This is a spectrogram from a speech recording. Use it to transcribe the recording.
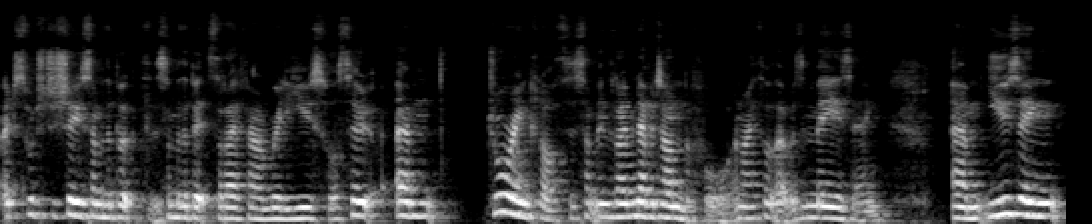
I just wanted to show you some of the book, some of the bits that I found really useful. So um, drawing cloths is something that I've never done before and I thought that was amazing. Um, using,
